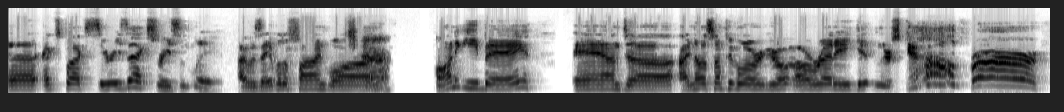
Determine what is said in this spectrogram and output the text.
uh, Xbox Series X recently. I was able to find one Sure. on eBay, and uh, I know some people are already getting their scalper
